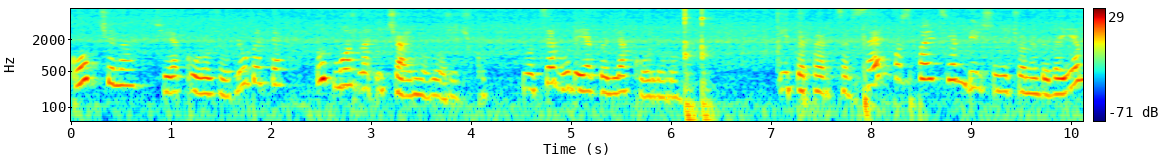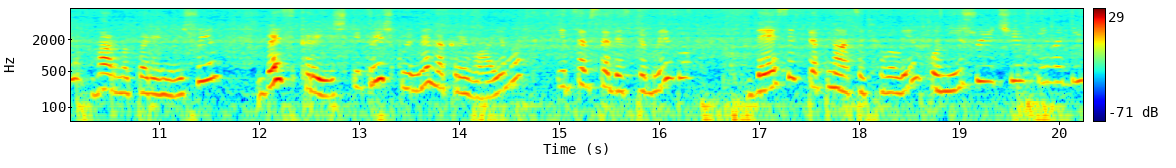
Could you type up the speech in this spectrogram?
копчена, чи яку ви вже любите. Тут можна і чайну ложечку. Ну, це буде якби для кольору. І тепер це все по спеціям, більше нічого не додаємо, гарно перемішуємо, без кришки, кришкою не накриваємо. І це все десь приблизно 10-15 хвилин, помішуючи іноді,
